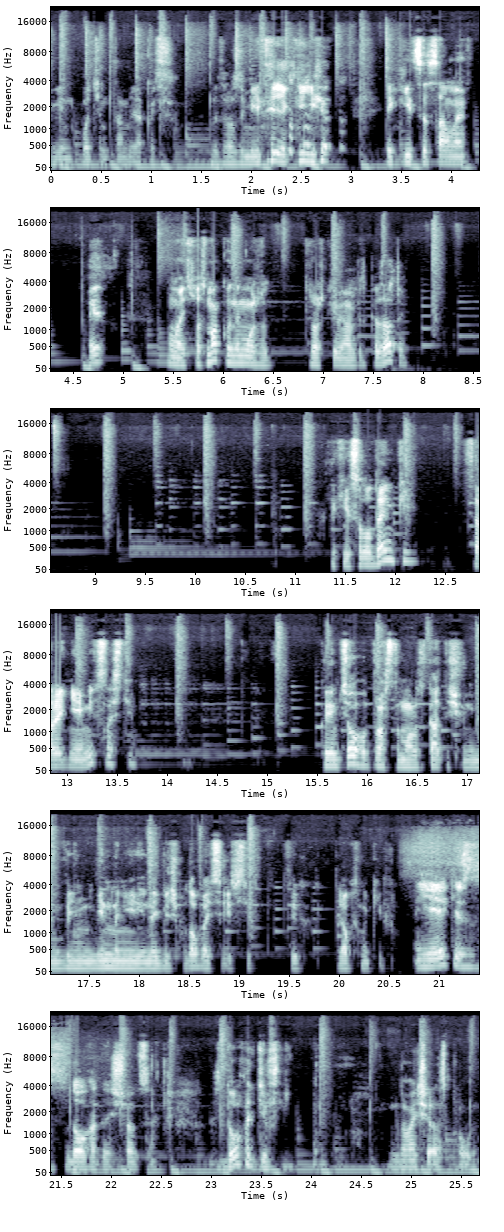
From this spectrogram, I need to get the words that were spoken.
Він потім там якось ви зрозумієте, який, який це саме. Ось, по смаку не можу трошки вам підказати. такий солоденький, середньої міцності. Крім цього, просто можу сказати, що мені, він, він мені найбільш подобається із всіх цих трьох смаків. Є якісь здогади, що це? З догадів. Давай ще раз спробуй.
